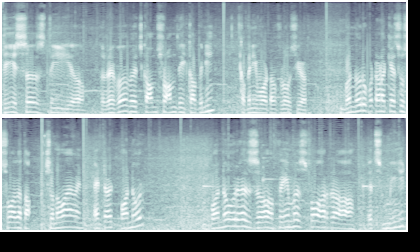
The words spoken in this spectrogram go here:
This is the uh, river which comes from the Kabini. Kabini water flows here. Bannur Pattanake Suswagata. So now I have entered Bannur. Bannur is uh, famous for uh, its meat,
